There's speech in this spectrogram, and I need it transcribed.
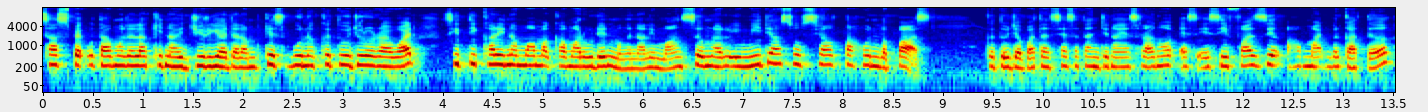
suspek utama lelaki Nigeria dalam kes bunuh Ketua Jururawat Siti Karina Muhammad Kamarudin mengenali mangsa melalui media sosial tahun lepas. Ketua Jabatan Siasatan Jenayah Selangor SAC Fazil Ahmad berkata,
